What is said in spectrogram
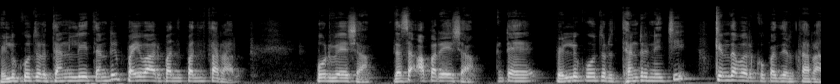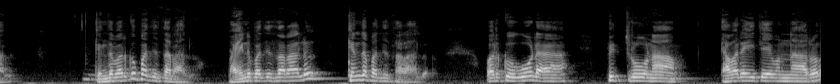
పెళ్ళి కూతురు తల్లి తండ్రి పైవారు పది పది తరాలు. పూర్వేష దశ అపరేష అంటే పెళ్ళి కూతురు తండ్రి నుంచి కింద వరకు పది తరాలు. కింద వరకు పది తరాలు. పైన పది తరాలు కింద పది తరాలు. వరకు కూడా పితృణ ఎవరైతే ఉన్నారో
